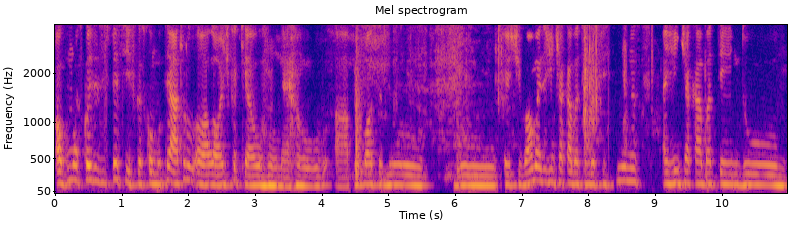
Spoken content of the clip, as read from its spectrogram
algumas coisas específicas, como o teatro, a lógica, que é o, né, o, a proposta do, do festival, mas a gente acaba tendo oficinas, a gente acaba tendo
